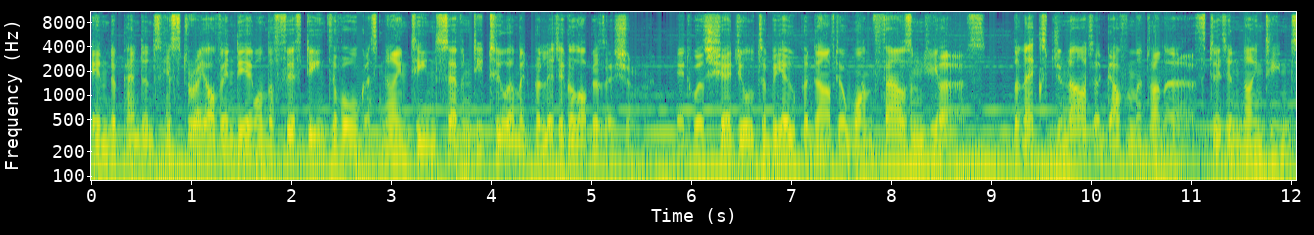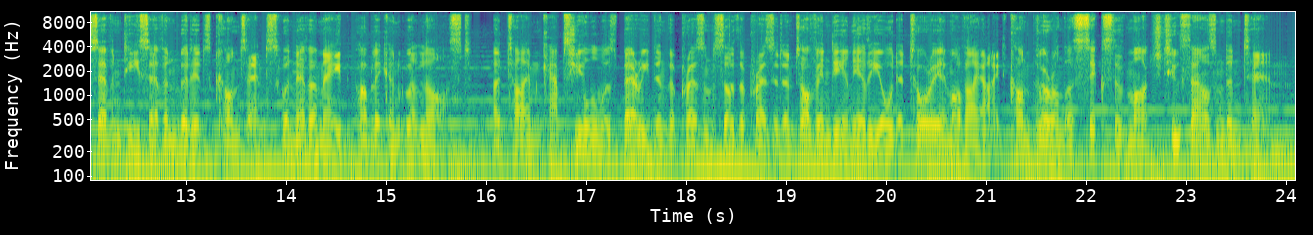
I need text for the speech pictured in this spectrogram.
independence history of India on the 15th of August 1972 amid political opposition. It was scheduled to be opened after 1000 years. The next Janata government unearthed it in 1977 but its contents were never made public and were lost. A time capsule was buried in the presence of the President of India near the auditorium of IIT Kanpur on the 6th of March 2010.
